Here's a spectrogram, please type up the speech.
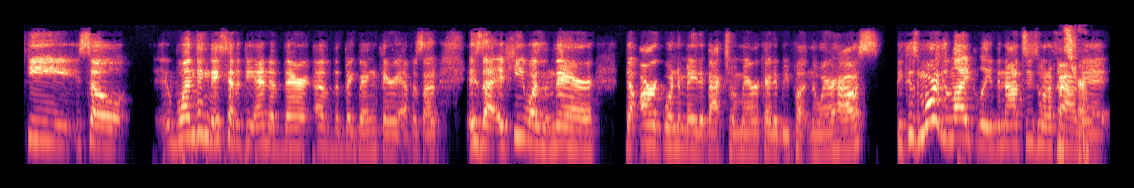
he so one thing they said at the end of their of the Big Bang Theory episode is that if he wasn't there, the Ark wouldn't have made it back to America to be put in the warehouse because more than likely the Nazis would have found it.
